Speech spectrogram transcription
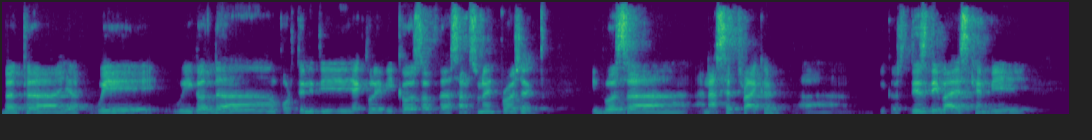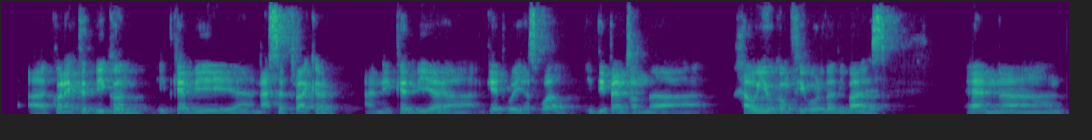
But yeah, we we got the opportunity actually because of the Samsonite project. It was an asset tracker because this device can be a connected beacon. It can be an asset tracker and it can be a gateway as well. It depends on the how you configure the device. And uh,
